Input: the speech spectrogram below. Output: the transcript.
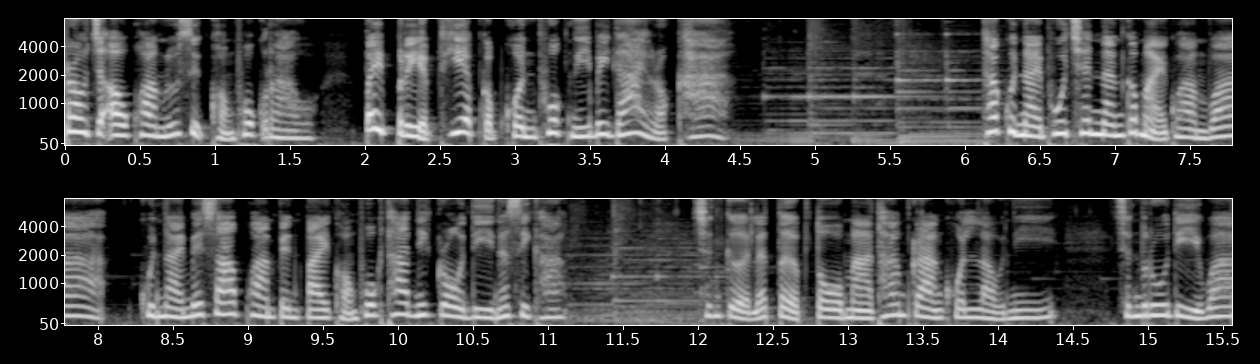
เราจะเอาความรู้สึกของพวกเราไปเปรียบเทียบกับคนพวกนี้ไม่ได้หรอกค่ะ ถ้าคุณนายพูดเช่นนั้นก็หมายความว่า คุณนายไม่ทราบความเป็นไปของพวกทาสนิโกรดีนะสิคะ ฉันเกิดและเติบโตมาท่ามกลางคนเหล่านี้ ฉันรู้ดีว่า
